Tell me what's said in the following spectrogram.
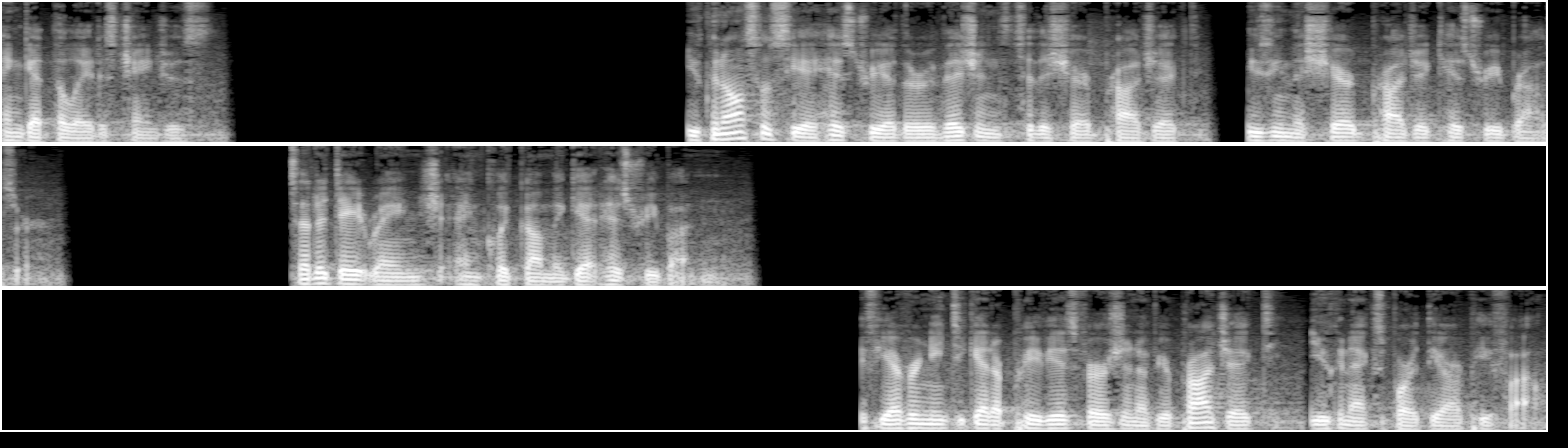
and get the latest changes. You can also see a history of the revisions to the shared project using the Shared Project History browser. Set a date range and click on the Get History button. If you ever need to get a previous version of your project, you can export the RP file.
